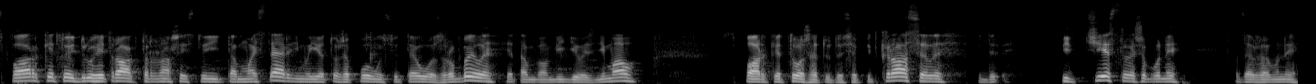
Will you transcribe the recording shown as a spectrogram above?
Спарки, той другий трактор наш стоїть там майстерні. Ми його теж повністю ТО зробили. Я там вам відео знімав. Спарки теж тут ось підкрасили, під, підчистили, щоб вони. Оце вже вони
